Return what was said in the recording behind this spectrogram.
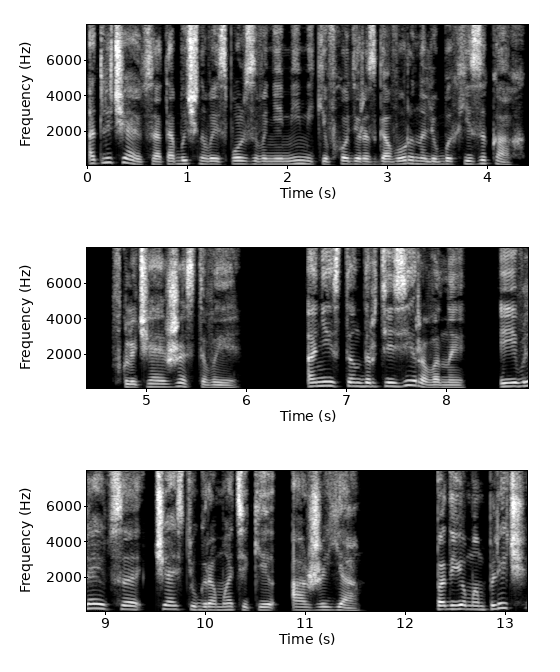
отличаются от обычного использования мимики в ходе разговора на любых языках, включая жестовые. Они стандартизированы и являются частью грамматики «а же я». Подъемом плеч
